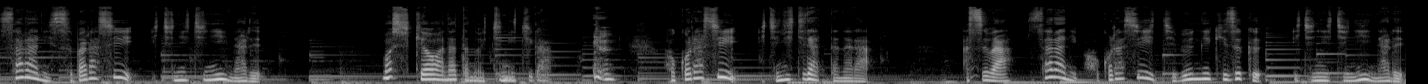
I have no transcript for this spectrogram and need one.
さらに素晴らしい一日になる。もし今日あなたの一日が 誇らしい一日だったなら明日はさらに誇らしい自分に気づく一日になる。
